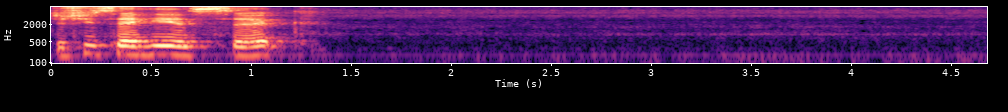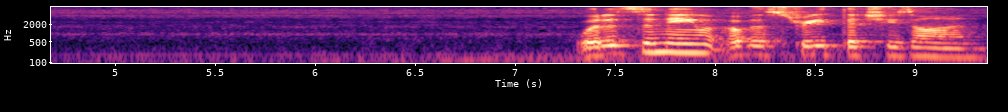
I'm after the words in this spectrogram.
Did she say he is sick? What is the name of the street that she's on?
